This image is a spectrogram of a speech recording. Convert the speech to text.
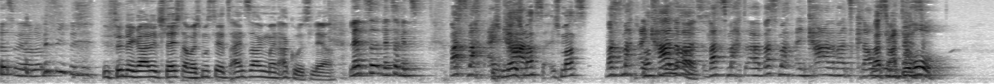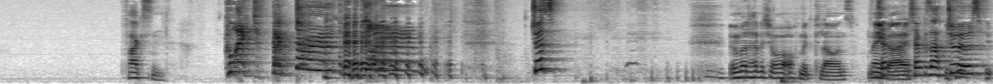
Das wäre auch noch witzig. ich. Ich finde den gar nicht schlecht, aber ich muss dir jetzt eins sagen, mein Akku ist leer. Letzter, letzter Witz. Was macht ein Ich, ich Kar mach's, ich mach's. Was macht ein Karneval? Was macht, äh, was macht ein Karnevalsclown Was im macht das? Büro? Faxen. Korrekt. Tschüss. Irgendwas hatte ich aber auch mit Clowns. Na Ich habe egal. hab gesagt Ich Tschüss. will-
